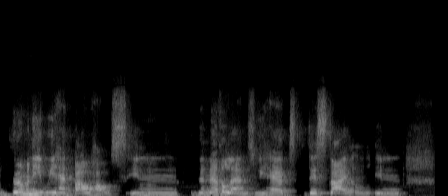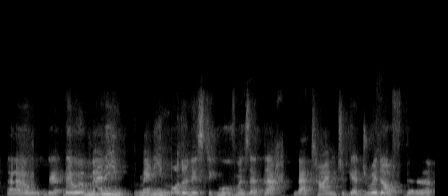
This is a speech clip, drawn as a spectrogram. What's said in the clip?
in Germany, we had Bauhaus. In mm-hmm. the Netherlands, we had De Stijl. In uh, there, there, were many, many modernistic movements at that, that time to get rid of the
